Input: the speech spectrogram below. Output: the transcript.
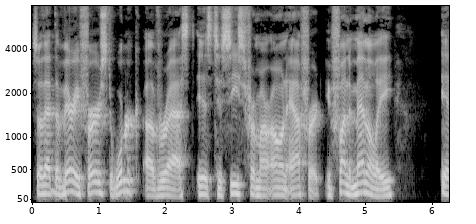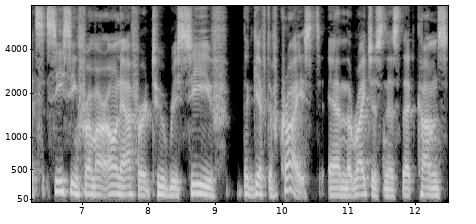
So that the very first work of rest is to cease from our own effort. Fundamentally, it's ceasing from our own effort to receive the gift of Christ and the righteousness that comes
